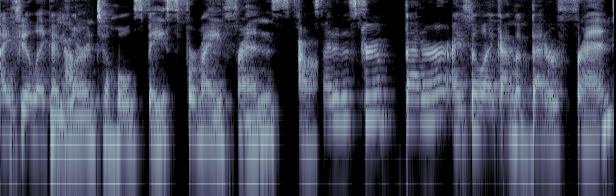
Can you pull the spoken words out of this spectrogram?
I feel like I've yeah. learned to hold space for my friends outside of this group better. I feel like I'm a better friend.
